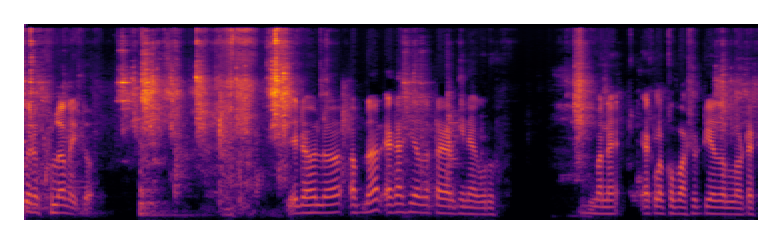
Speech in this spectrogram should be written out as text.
এটা খোলা নাই তো। এটা হলো আপনার একাশি হাজার টাকার কিনা গরু। মানে এক লক্ষ বাষট্টি হাজার লটের।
